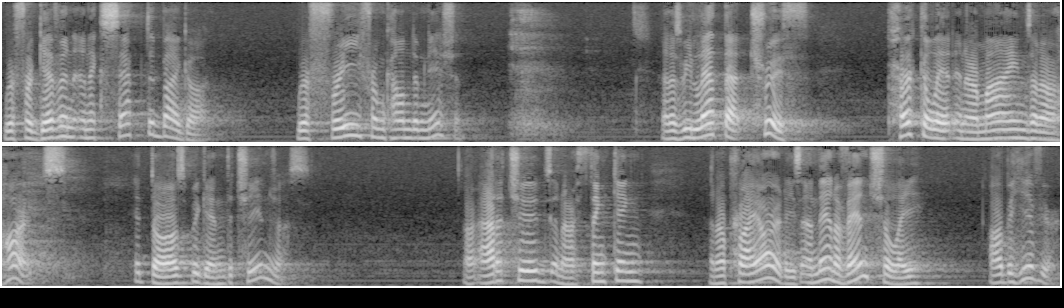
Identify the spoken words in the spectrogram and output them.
We're forgiven and accepted by God. We're free from condemnation. And as we let that truth percolate in our minds and our hearts, it does begin to change us. Our attitudes and our thinking and our priorities, and then eventually our behavior.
